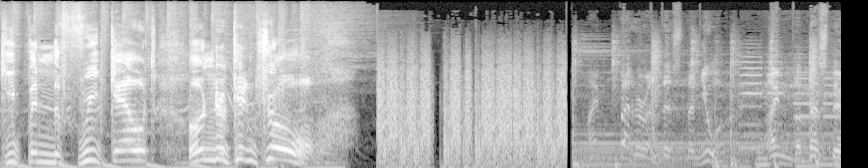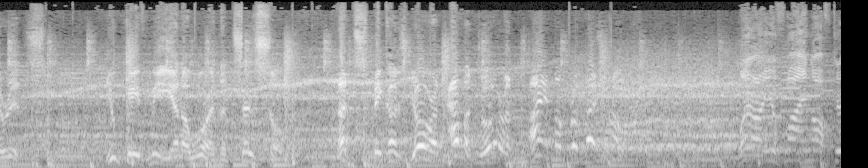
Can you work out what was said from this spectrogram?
keeping the freak out under control. I'm better at this than you are. I'm the best there is. You gave me an award that says so. That's because you're an amateur and I'm a professional. Where are you flying off to?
